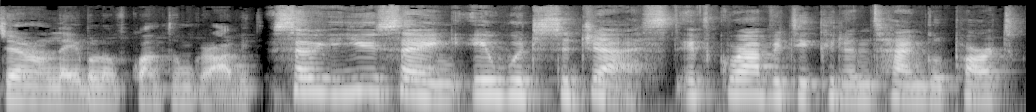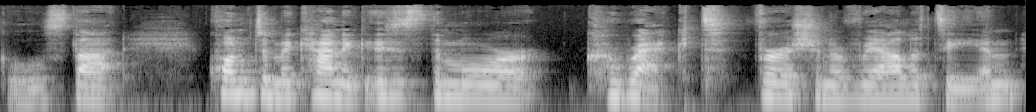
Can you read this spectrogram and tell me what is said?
general label of quantum gravity. So you're saying it would suggest if gravity could entangle particles that quantum mechanics is the more correct version of reality and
